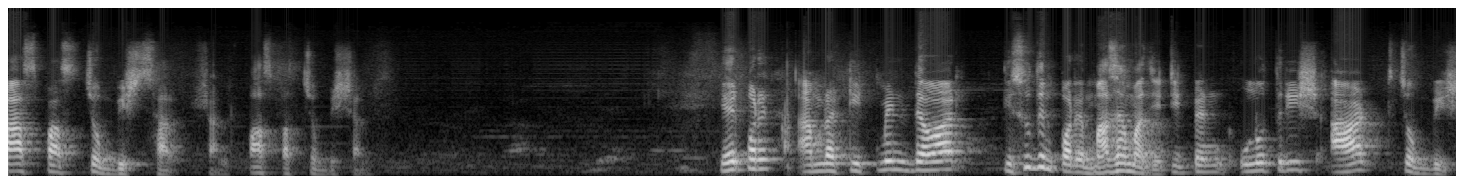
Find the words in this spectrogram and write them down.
পাঁচ পাঁচ চব্বিশ সাল সাল, পাঁচ পাঁচ চব্বিশ সাল। এরপরে আমরা ট্রিটমেন্ট দেওয়ার কিছুদিন পরে মাঝামাঝি ট্রিটমেন্ট উনত্রিশ আট চব্বিশ।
